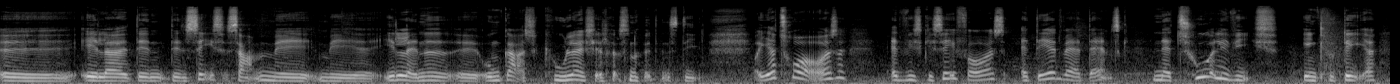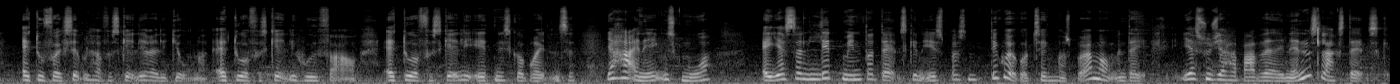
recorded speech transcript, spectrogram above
Øh, eller den, den ses sammen med, med et eller andet øh, ungarsk gulasch eller sådan noget i den stil. Og jeg tror også, at vi skal se for os, at det at være dansk naturligvis inkluderer, at du for eksempel har forskellige religioner, at du har forskellige hudfarver, at du har forskellige etniske oprindelse. Jeg har en engelsk mor, er jeg så lidt mindre dansk end Espersen? Det kunne jeg godt tænke mig at spørge mig om en dag. Jeg synes, jeg har bare været en anden slags dansk,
